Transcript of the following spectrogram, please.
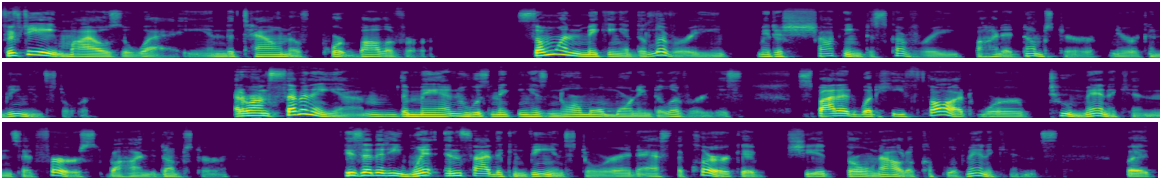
58 miles away in the town of Port Bolivar, someone making a delivery made a shocking discovery behind a dumpster near a convenience store. At around 7 a.m., the man who was making his normal morning deliveries spotted what he thought were two mannequins at first behind the dumpster he said that he went inside the convenience store and asked the clerk if she had thrown out a couple of mannequins. But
